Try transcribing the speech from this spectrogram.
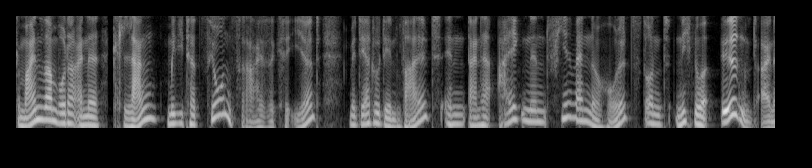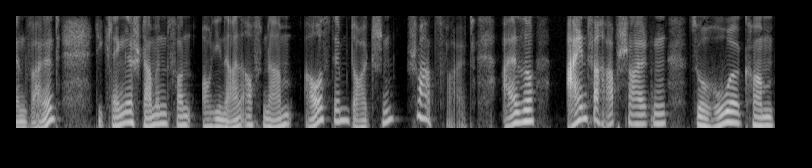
Gemeinsam wurde eine Klang-Meditationsreise kreiert, mit der du den Wald in deine eigenen vier Wände holst und nicht nur irgendeinen Wald. Die Klänge stammen von Originalaufnahmen aus dem deutschen Schwarzwald. Also einfach abschalten, zur Ruhe kommen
